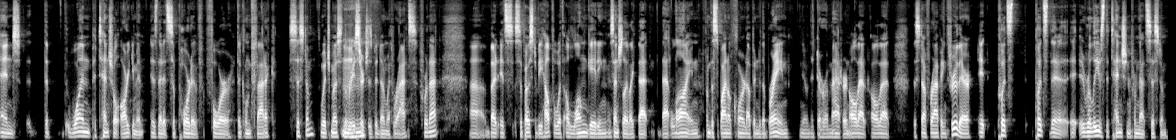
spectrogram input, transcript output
and one potential argument is that it's supportive for the glymphatic system, which most of the mm-hmm. research has been done with rats for that. Uh, but it's supposed to be helpful with elongating essentially like that that line from the spinal cord up into the brain you know the dura mater and all that all that the stuff wrapping through there it puts puts the it relieves the tension from that system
